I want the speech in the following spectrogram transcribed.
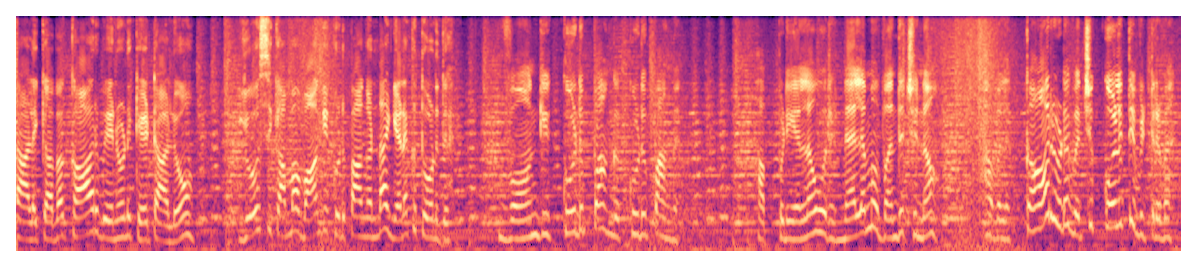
நாளைக்கு அவ கார் வேணும்னு கேட்டாலும் யோசிக்காம வாங்கி கொடுப்பாங்கன்னு தான் எனக்கு தோணுது. வாங்கி கொடுப்பாங்க கொடுப்பாங்க. அப்படியெல்லாம் ஒரு நிலைமை வந்துச்சுன்னா அவளை காரோட வச்சு கொளுத்தி விட்டுருவேன்.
